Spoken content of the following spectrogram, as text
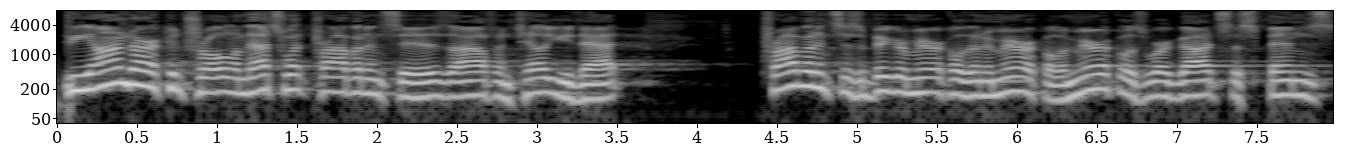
beyond our control, and that's what providence is. I often tell you that. Providence is a bigger miracle than a miracle. A miracle is where God suspends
